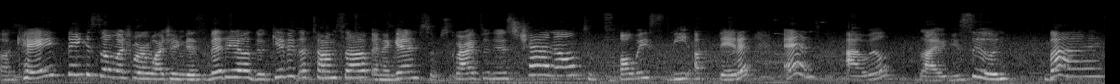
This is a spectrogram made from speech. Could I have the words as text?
Okay? Thank you so much for watching this video. Do give it a thumbs up. And again subscribe to this channel to always be updated. And i will fly with you soon. Bye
